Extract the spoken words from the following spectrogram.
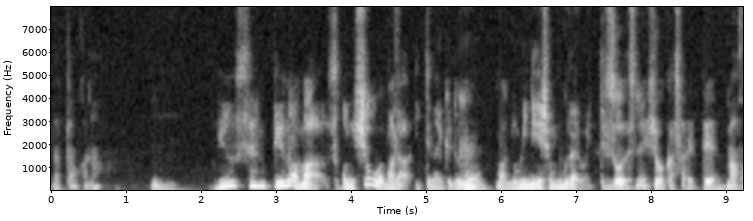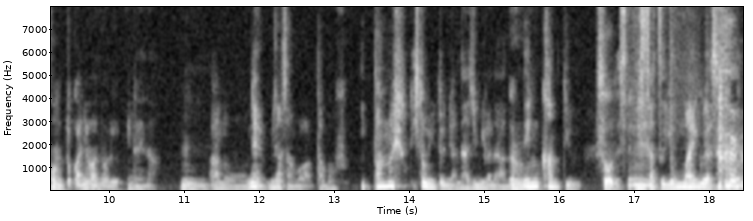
なったのかな。うん。入選っていうのは、まあ、そこに賞はまだ行ってないけども、うんまあ、ノミネーションぐらいは行ってるそうですね。。評価されて、うんまあ本とかには載るみたいな。うん。あのね、皆さんは多分、一般の人々には馴染みがない、あの、うん年間っていうそうですね。うん一冊4万円ぐらいする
